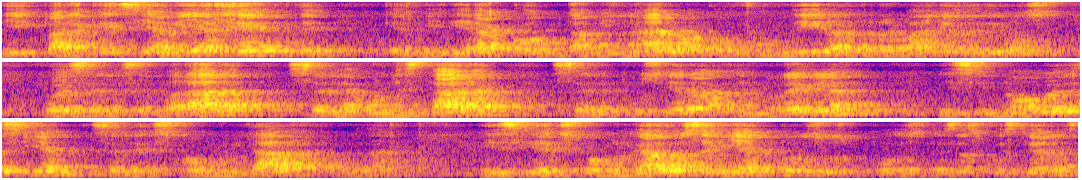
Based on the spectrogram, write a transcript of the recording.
Y para que si había gente que viniera a contaminar o a confundir al rebaño de Dios, pues se le separara, se le amonestara, se le pusiera en regla y si no obedecían, se le excomulgaba, ¿verdad? Y si excomulgados seguían con sus, pues, esas cuestiones,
